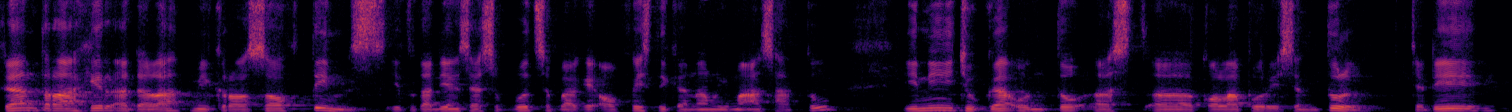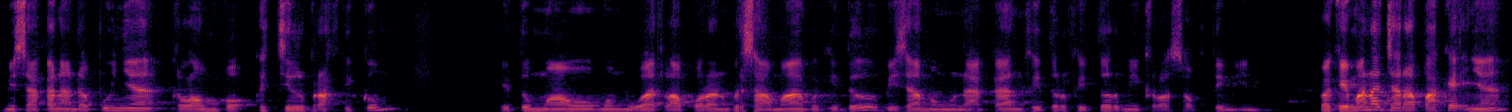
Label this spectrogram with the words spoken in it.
Dan terakhir adalah Microsoft Teams. Itu tadi yang saya sebut sebagai Office 365A1 ini juga untuk uh, collaboration tool. Jadi misalkan Anda punya kelompok kecil praktikum, itu mau membuat laporan bersama begitu, bisa menggunakan fitur-fitur Microsoft Team ini. Bagaimana cara pakainya?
